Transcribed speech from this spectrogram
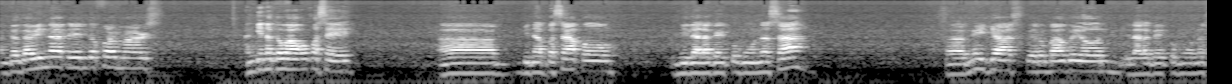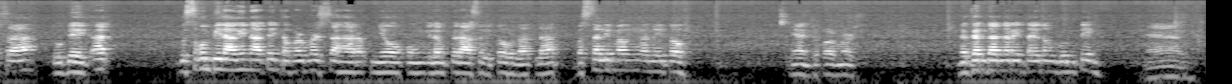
ang gagawin natin sa farmers, ang ginagawa ko kasi, ah, binabasa ko, nilalagay ko muna sa sa medyas, pero bago yon ilalagay ko muna sa tubig. At gusto kong bilangin natin ka-farmers sa harap nyo kung ilang piraso ito, lahat-lahat. Basta limang ano ito. Yan, ka-farmers. Naganda na rin tayo ng gunting. Yan.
